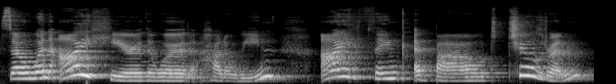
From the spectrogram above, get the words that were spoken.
So when I hear the word Halloween, I think about children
